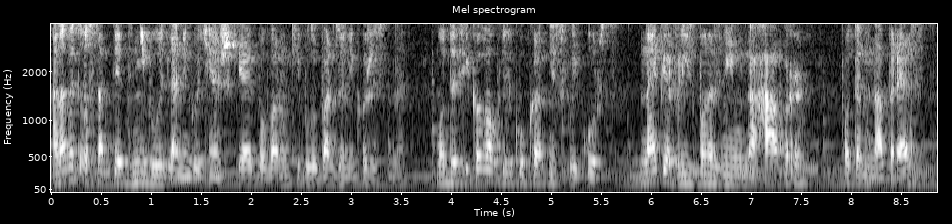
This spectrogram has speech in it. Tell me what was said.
a nawet ostatnie dni były dla niego ciężkie, bo warunki były bardzo niekorzystne. Modyfikował kilkukrotnie swój kurs. Najpierw Lizbonę zmienił na Havre, potem na Brest,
